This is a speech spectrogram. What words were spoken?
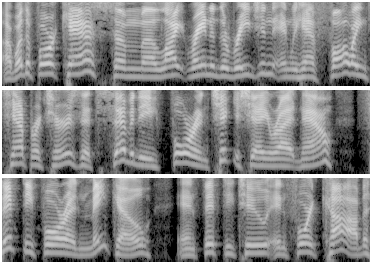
Our weather forecast some uh, light rain in the region, and we have falling temperatures at 74 in Chickasha right now, 54 in Minco, and 52 in Fort Cobb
